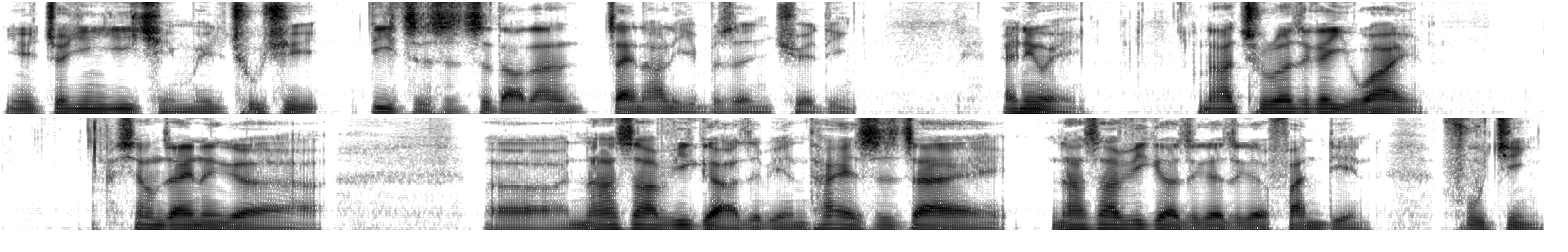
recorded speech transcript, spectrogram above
因为最近疫情没出去，地址是知道，但在哪里不是很确定。Anyway，那除了这个以外。像在那个呃 NASA Vega 这边，它也是在 NASA Vega 这个这个饭店附近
